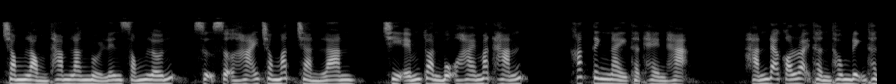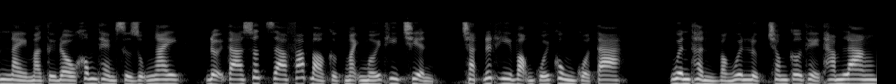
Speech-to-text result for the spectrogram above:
Trong lòng tham lang nổi lên sóng lớn, sự sợ hãi trong mắt tràn lan, chỉ ếm toàn bộ hai mắt hắn. Khắc tinh này thật hèn hạ. Hắn đã có loại thần thông định thân này mà từ đầu không thèm sử dụng ngay, đợi ta xuất ra pháp bảo cực mạnh mới thi triển, chặt đứt hy vọng cuối cùng của ta. Nguyên thần và nguyên lực trong cơ thể tham lang,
